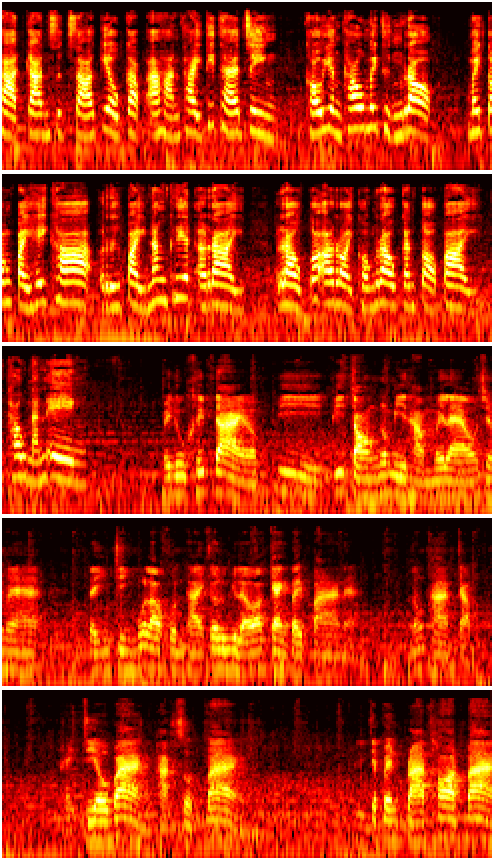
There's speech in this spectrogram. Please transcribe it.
ขาดการศึกษาเกี่ยวกับอาหารไทยที่แท้จริง เขายังเข้าไม่ถึงหรอก ไม่ต้องไปให้ค่าหรือไปนั่งเครียดอะไร เราก็อร่อยของเรากันต่อไป เท่านั้นเอง ไปดูคลิปได้พี่พี่จองก็มีทำไว้แล้วใช่ไหมฮะ แต่จริง ๆ พวกเราคนไทยก็รู้อยู่แล้วว่าแกงไตปลาเนี่ยต้องทานกับไข่เจียวบ้าง ผักสดบ้าง หรือจะเป็นปลาทอดบ้าง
